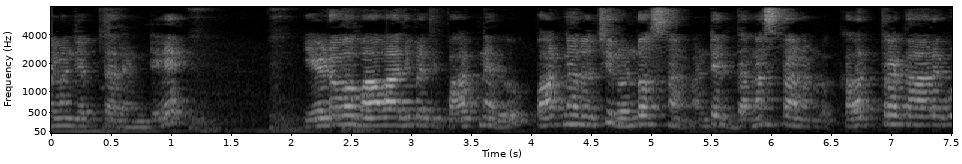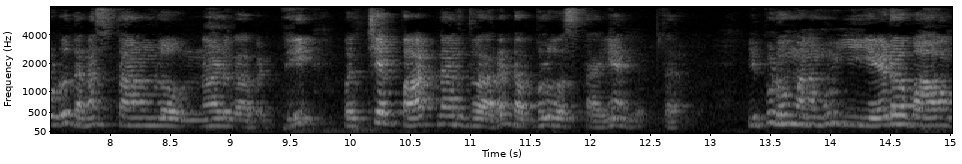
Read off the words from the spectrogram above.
ఏమని చెప్తారంటే ఏడవ భావాధిపతి పార్ట్నర్ పార్ట్నర్ వచ్చి రెండో స్థానం అంటే ధనస్థానంలో కలత్రకారకుడు ధనస్థానంలో ఉన్నాడు కాబట్టి వచ్చే పార్ట్నర్ ద్వారా డబ్బులు వస్తాయి అని చెప్తారు. ఇప్పుడు మనము ఈ ఏడో భావం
